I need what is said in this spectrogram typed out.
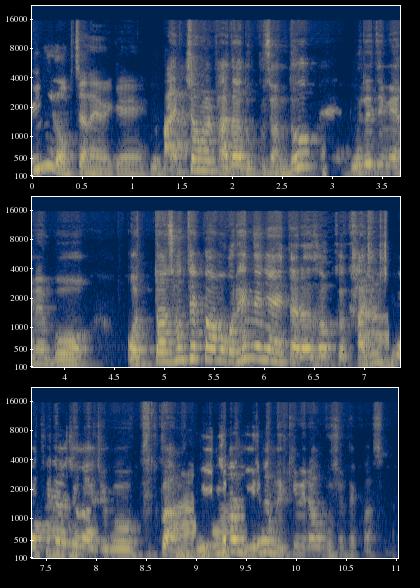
의미가 없잖아요 이게. 만점을 받아 놓고선도 네. 예를 들면은 뭐 어떤 선택 과목을 했느냐에 따라서 그 가중치가 아. 틀려져 가지고 붙고 안 아. 붙고 이런 이런 느낌이라고 보시면 될 것 같습니다.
